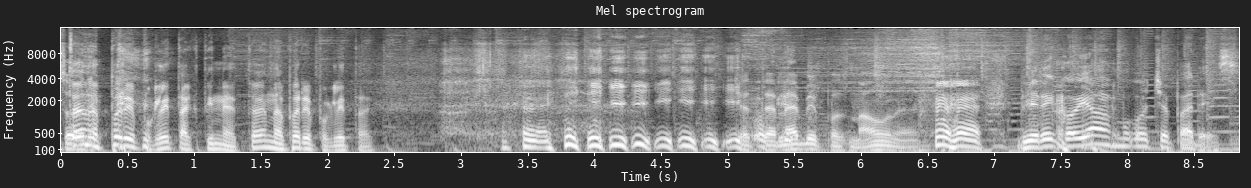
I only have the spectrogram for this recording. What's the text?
to je na prvi pogled tak, Tine, to je na prvi pogled tak. Če te ne bi poznal, ne. bi rekel, ja, mogoče pa res.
